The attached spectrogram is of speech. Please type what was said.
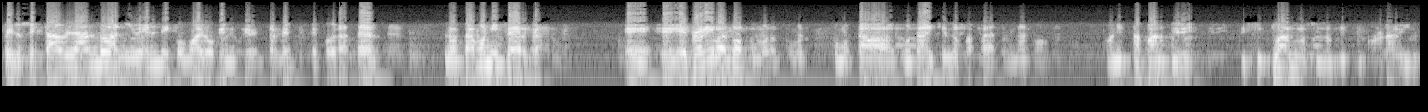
pero se está hablando a nivel de como algo que eventualmente se podrá hacer. No estamos ni cerca. Este, el problema, como, como, estaba, como estaba diciendo para, terminar con, esta parte de, situarnos en lo que es el coronavirus,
